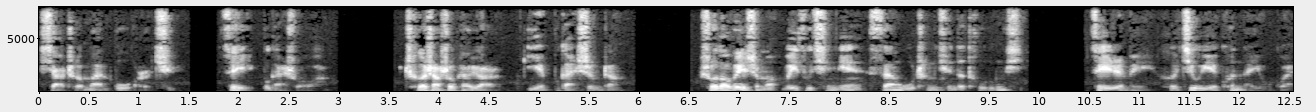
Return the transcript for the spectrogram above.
下车漫步而去。Z 不敢说话，车上售票员也不敢声张。说到为什么维族青年三五成群的偷东西，Z 认为和就业困难有关。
